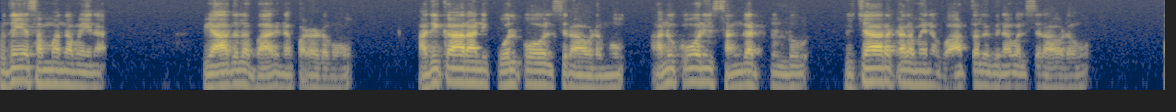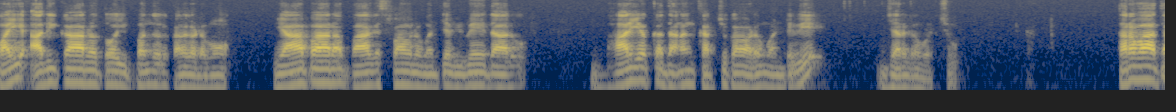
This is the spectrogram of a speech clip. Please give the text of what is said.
హృదయ సంబంధమైన వ్యాధుల బారిన పడడము అధికారాన్ని కోల్పోవలసి రావడము అనుకోని సంఘటనలు విచారకరమైన వార్తలు వినవలసి రావడము పై అధికారులతో ఇబ్బందులు కలగడము వ్యాపార భాగస్వాముల మధ్య విభేదాలు భార్య యొక్క ధనం ఖర్చు కావడం వంటివి జరగవచ్చు. తర్వాత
